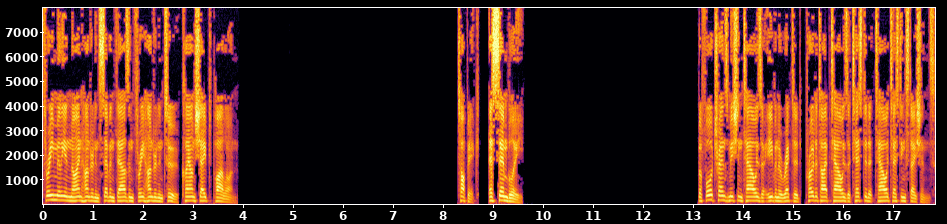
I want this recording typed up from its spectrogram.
3,907,302 clown-shaped pylon Topic Assembly Before transmission towers are even erected, prototype towers are tested at tower testing stations.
